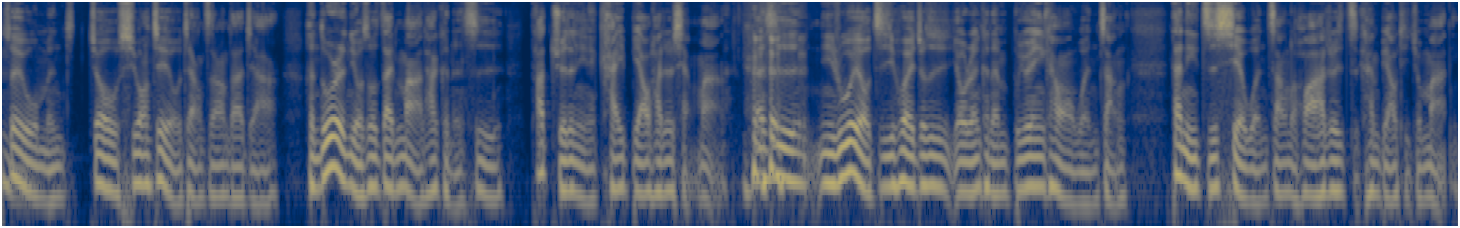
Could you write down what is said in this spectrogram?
所以我们就希望借由这样子，让大家很多人有时候在骂他，可能是他觉得你开标，他就想骂，但是你如果有机会，就是有人可能不愿意看完文章。但你只写文章的话，他就只看标题就骂你。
